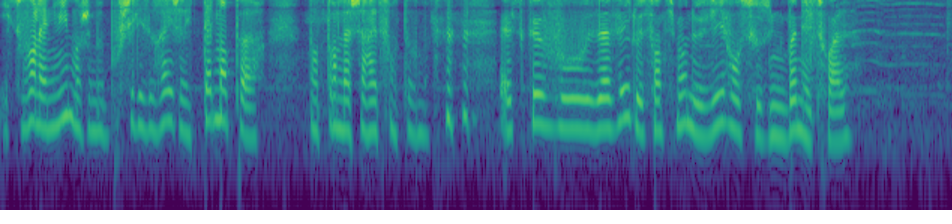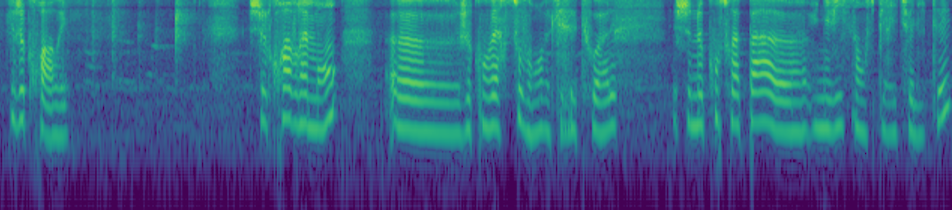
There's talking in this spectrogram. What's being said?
Et souvent la nuit, moi je me bouchais les oreilles, j'avais tellement peur d'entendre la charrette fantôme. Est-ce que vous avez le sentiment de vivre sous une bonne étoile? Je crois, oui. Je le crois vraiment. Euh, je converse souvent avec les étoiles. Je ne conçois pas euh, une vie sans spiritualité,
